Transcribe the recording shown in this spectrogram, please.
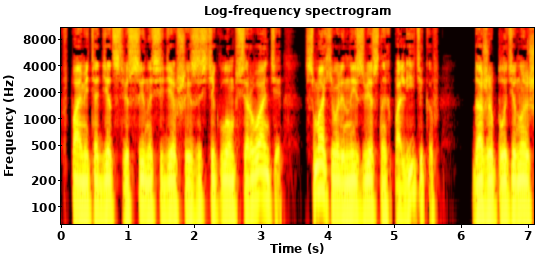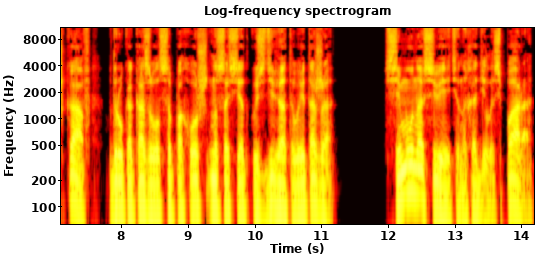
в память о детстве сына, сидевшие за стеклом в серванте — смахивали на известных политиков, даже платяной шкаф вдруг оказывался похож на соседку с девятого этажа. Всему на свете находилась пара,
